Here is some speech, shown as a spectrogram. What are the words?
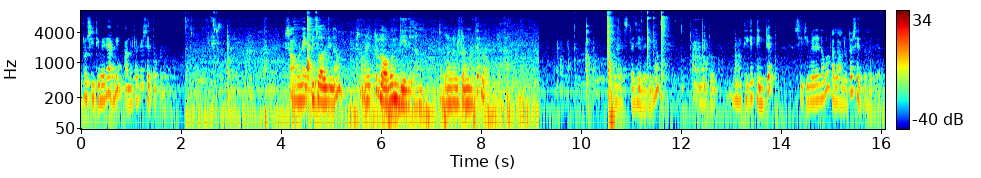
দুটো সিটি মেরে আমি আলুটাকে সেদ্ধ করে নেব। সামান্য একটু জল দিলাম, সামান্য একটু লবণ দিয়ে দিলাম। আলুটার মধ্যে লবণটা থাকবে। গ্যাসটা জেলে দিলাম। দুটো, দুই থেকে তিনটে সিটি মেরে নেব, তাহলে আলুটা সেদ্ধ হয়ে যাবে।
